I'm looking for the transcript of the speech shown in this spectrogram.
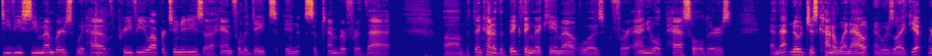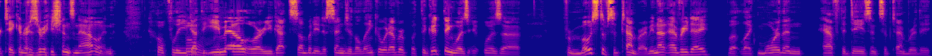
DVC members would have preview opportunities, a handful of dates in September for that. Um, but then, kind of the big thing that came out was for annual pass holders, and that note just kind of went out and was like, "Yep, we're taking reservations now." And hopefully, you got the email or you got somebody to send you the link or whatever. But the good thing was, it was uh, for most of September. I mean, not every day, but like more than half the days in September, they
